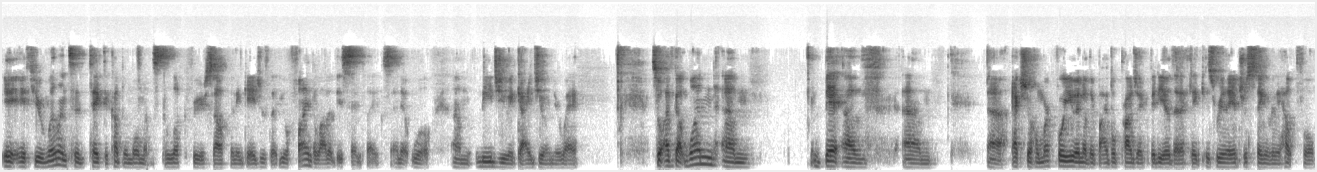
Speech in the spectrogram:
if you're willing to take a couple moments to look for yourself and engage with it, you'll find a lot of these same things and it will um, lead you and guide you on your way. So I've got one um, bit of um, uh, extra homework for you, another Bible project video that I think is really interesting and really helpful.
